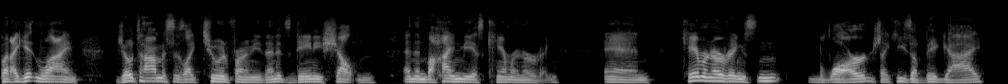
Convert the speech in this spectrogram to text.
But I get in line. Joe Thomas is like two in front of me. Then it's Danny Shelton, and then behind me is Cameron Erving. And Cameron Erving's large, like he's a big guy.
